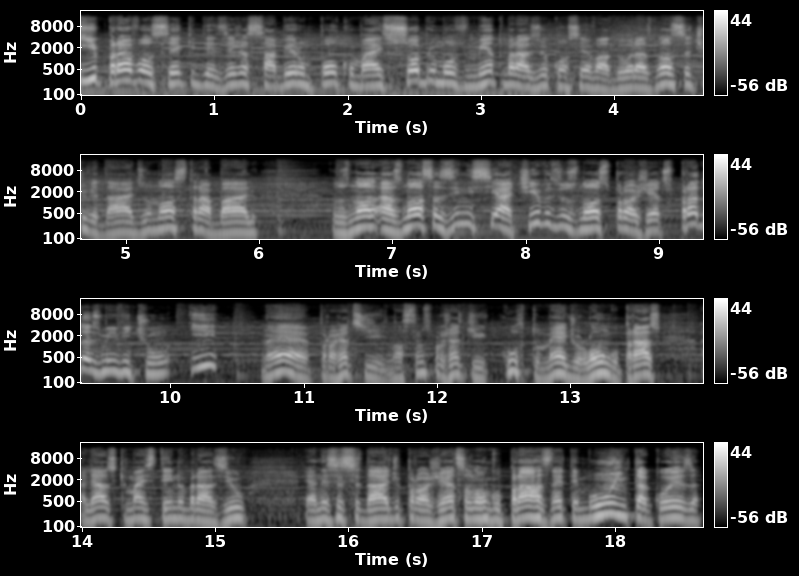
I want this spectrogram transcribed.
e para você que deseja saber um pouco mais sobre o Movimento Brasil Conservador, as nossas atividades, o nosso trabalho, no... as nossas iniciativas e os nossos projetos para 2021 e né, projetos de. Nós temos projetos de curto, médio, longo prazo. Aliás, o que mais tem no Brasil é a necessidade de projetos a longo prazo, né? Tem muita coisa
